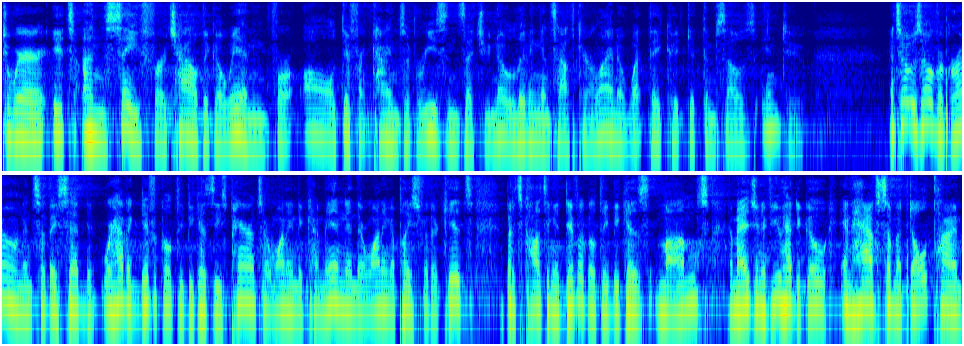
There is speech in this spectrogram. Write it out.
to where it's unsafe for a child to go in for all different kinds of reasons that you know living in South Carolina what they could get themselves into. And so it was overgrown. And so they said, We're having difficulty because these parents are wanting to come in and they're wanting a place for their kids, but it's causing a difficulty because moms, imagine if you had to go and have some adult time,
